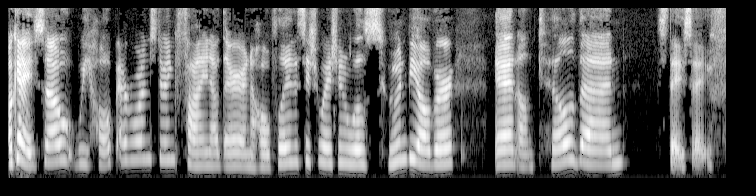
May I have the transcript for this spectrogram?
Okay, so we hope everyone's doing fine out there, and hopefully the situation will soon be over. And until then, stay safe.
